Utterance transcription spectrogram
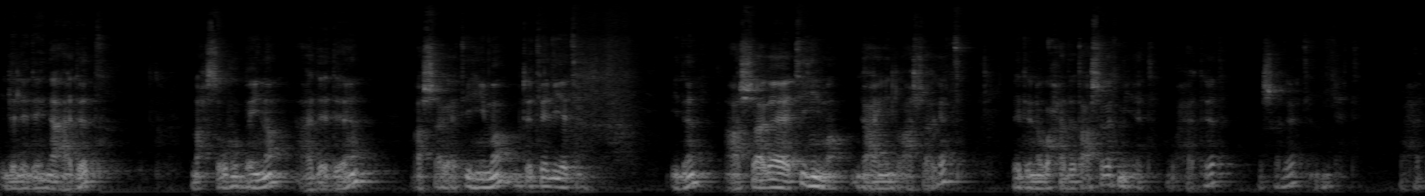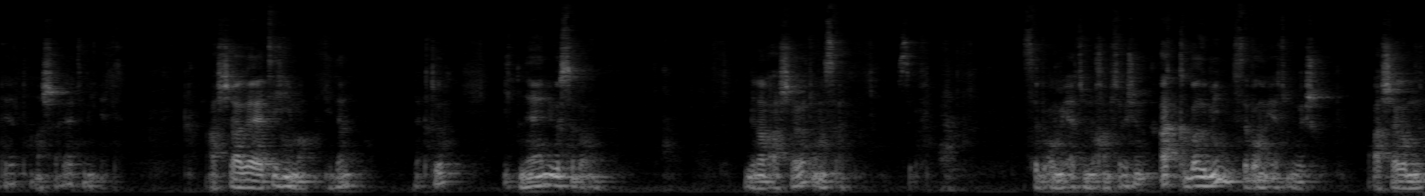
إذا لدينا عدد نحصره بين عددان عشراتهما متتاليتين إذا عشراتهما نعين العشرات لدينا وحدات عشرات مئات وحدات عشرات مئات وحدات عشرات مئات عشراتهما إذا نكتب اثنان وسبعون. من العشرات ونصعد صفر سبعمائة وخمسة وعشرين أكبر من سبعمائة وعشرين. عشرة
